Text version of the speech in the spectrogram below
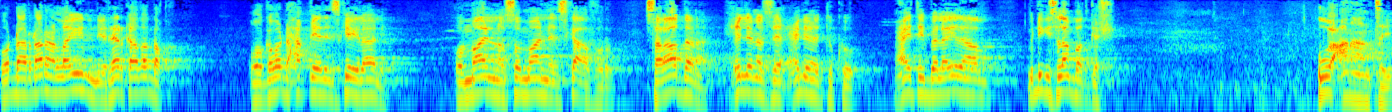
oo dhaardhaarha laynini reerkaada dhaqo oo gabadha xaqeeda iska ilaali oo maalina so iska afur. Salaadana xillina seex xillina tuko. Maxay tahay balaayadan midhig islaam baad gashay? Wuu canaantay.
